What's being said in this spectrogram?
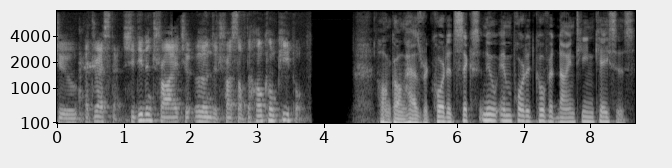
to address that. She didn't try to earn the trust of the Hong Kong people. Hong Kong has recorded six new imported COVID 19 cases.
